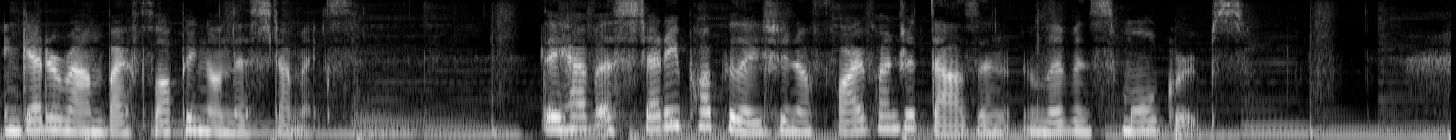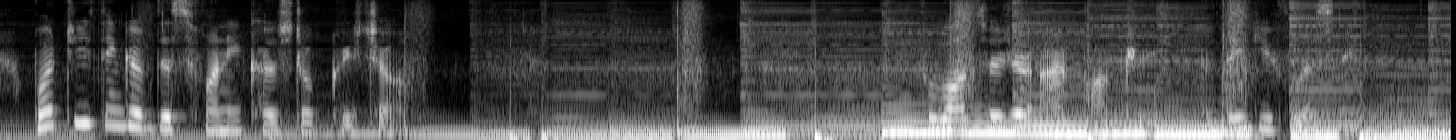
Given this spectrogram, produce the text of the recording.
and get around by flopping on their stomachs. They have a steady population of 500,000 and live in small groups. What do you think of this funny coastal creature? For Wild Suzhou, I'm Palm Tree, and thank you for listening.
